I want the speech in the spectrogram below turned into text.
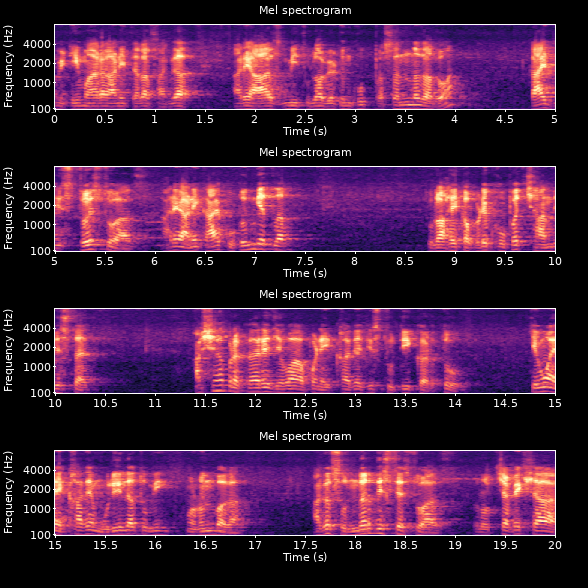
मिठी मारा आणि त्याला सांगा अरे आज मी तुला भेटून खूप प्रसन्न झालो हां. काय दिसतोयस तू आज? अरे आणि काय कुठून घेतलं? तुला हे कपडे खूपच छान दिसत आहेत अशा प्रकारे जेव्हा आपण एखाद्याची स्तुती करतो किंवा एखाद्या मुलीला तुम्ही म्हणून बघा अगं सुंदर दिसतेस तू आज. रोजच्यापेक्षा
